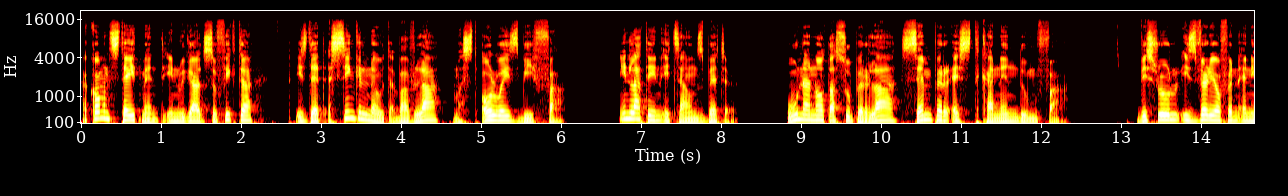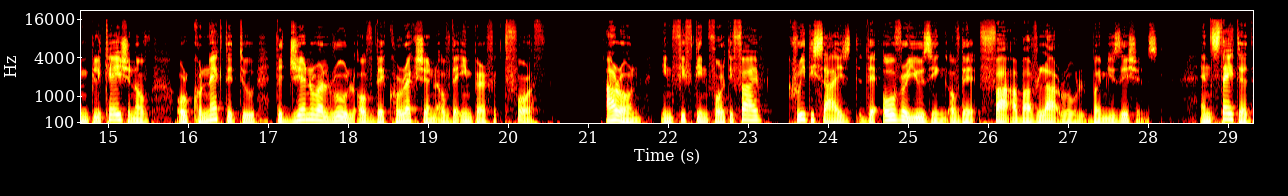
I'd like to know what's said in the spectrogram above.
A common statement in regards to ficta is that a single note above La must always be Fa. In Latin it sounds better. Una nota super La semper est canendum Fa. This rule is very often an implication of or connected to the general rule of the correction of the imperfect fourth. Aaron, in 1545, criticized the overusing of the fa above la rule by musicians, and stated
